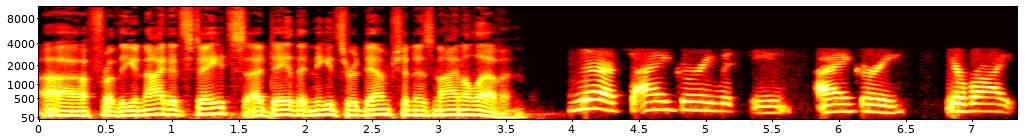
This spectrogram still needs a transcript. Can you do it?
uh, for the United States, a day that needs redemption is 9 11. Yes, I agree with you. I agree. You're right.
